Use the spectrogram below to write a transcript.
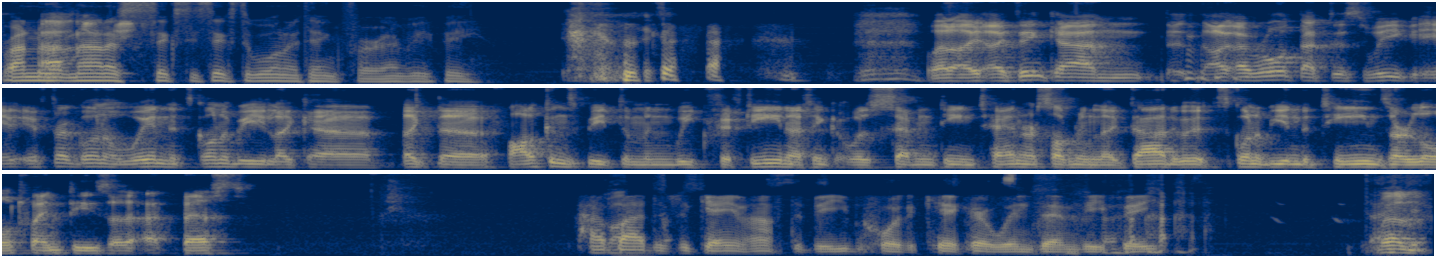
Brandon Uh, McManus, 66 to 1, I think, for MVP. Well, I, I think um, I, I wrote that this week. If they're going to win, it's going to be like a like the Falcons beat them in Week 15. I think it was 17-10 or something like that. It's going to be in the teens or low twenties at, at best. How bad does a game have to be before the kicker wins MVP? Well,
